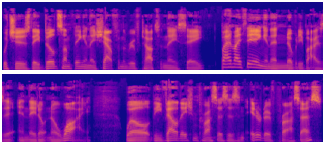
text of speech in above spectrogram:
which is they build something and they shout from the rooftops and they say, buy my thing, and then nobody buys it and they don't know why. Well, the validation process is an iterative process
